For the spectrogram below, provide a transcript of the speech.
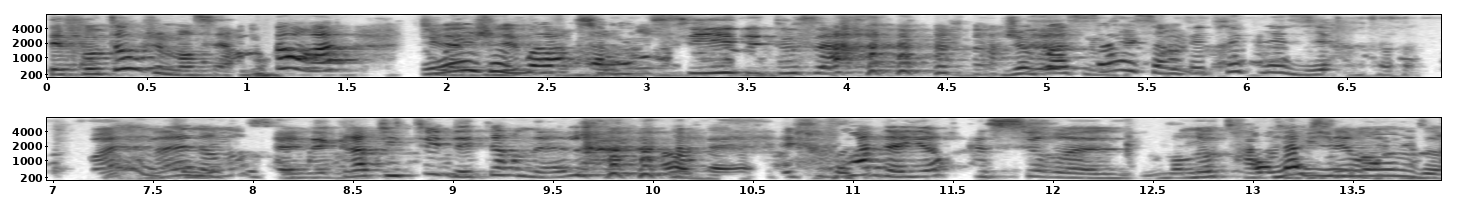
des photos, je m'en sers encore. Hein. oui, je vois ça. Sur mon site et tout ça. je vois ça et ça me fait très plaisir. Ouais, non, non, c'est une gratitude éternelle. Ah, ben. Et je vois d'ailleurs que sur euh, mon autre activité, on a du monde.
